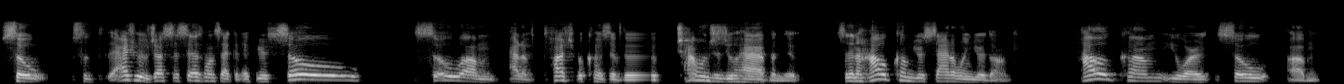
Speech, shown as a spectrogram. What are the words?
So so the attribute of justice says, one second, if you're so so um, out of touch because of the challenges you have, and the, so then how come you're saddling your donkey? How come you are so um,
